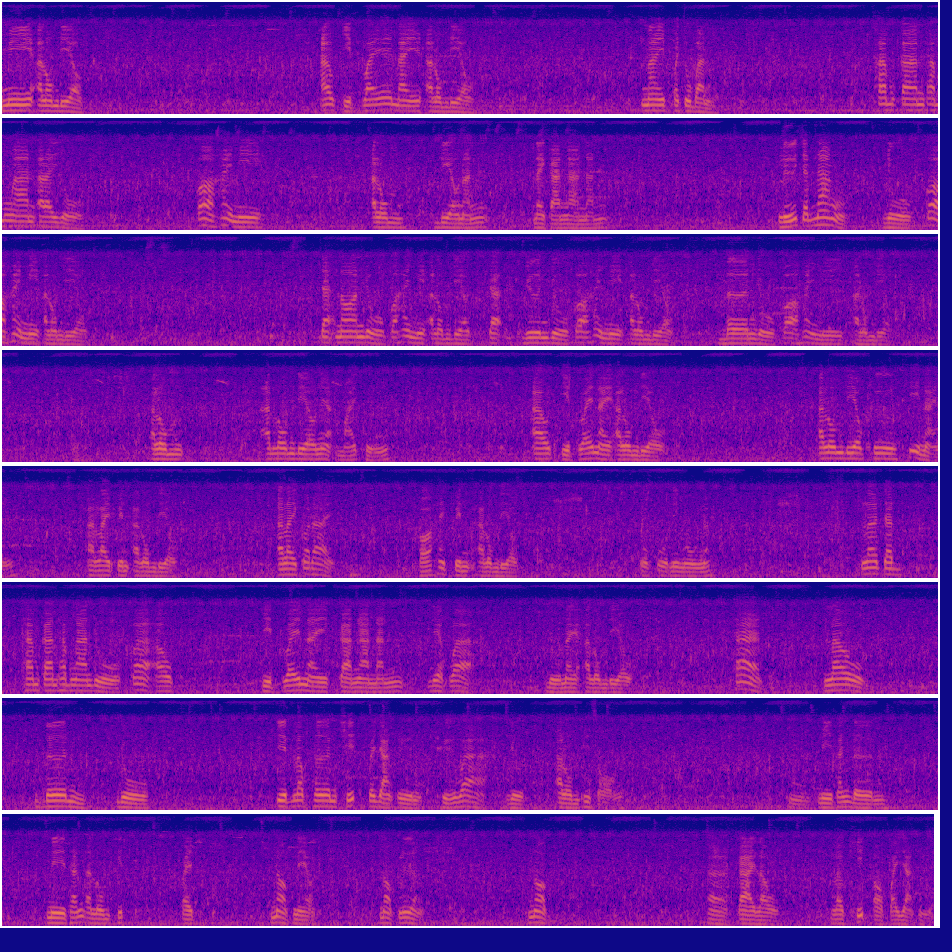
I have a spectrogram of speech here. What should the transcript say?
มีอารมณ์เดียว เอาจิตไว้ในอารมณ์เดียว ในปัจจุบันทำการทำงานอะไรอยู่ ก็ให้มีอารมณ์เดียวนั้นในการงานนั้น หรือจะนั่งอยู่ก็ให้มีอารมณ์เดียว จะนอนอยู่ก็ให้มีอารมณ์เดียว จะยืนอยู่ก็ให้มีอารมณ์เดียว เดินอยู่ก็ให้มีอารมณ์เดียว อารมณ์อารมณ์เดียวเนี่ยหมายถึง เอาจิตไว้ในอารมณ์เดียว อารมณ์เดียวคือที่ไหน อะไรเป็นอารมณ์เดียว อะไรก็ได้ ขอให้เป็นอารมณ์เดียวโอ้พูดนี่งงนะ เราจะทำการทำงานอยู่ ก็เอาจิตไว้ในการงานนั้น เรียกว่าอยู่ในอารมณ์เดียว ถ้าเราเดินอยู่จิตเราเพลินคิดไปอย่างอื่น ถือว่าอยู่ อารมณ์ที่สองมีทั้งเดิน มีทั้งอารมณ์คิดไปนอกแนว นอกเรื่อง นอกอากายเรา เราคิดออกไปอย่างอื่น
